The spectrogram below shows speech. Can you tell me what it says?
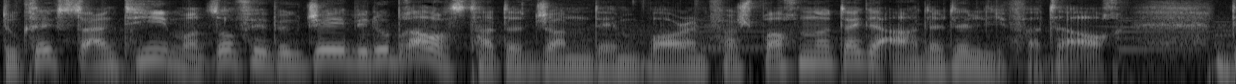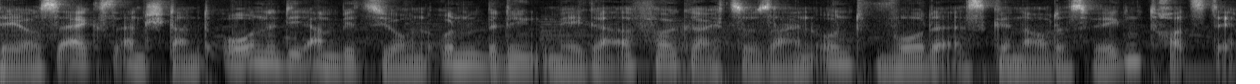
Du kriegst ein Team und so viel Budget, wie du brauchst, hatte John dem Warren versprochen und der Geadelte lieferte auch. Deus Ex entstand ohne die Ambition, unbedingt mega erfolgreich zu sein und wurde es genau deswegen trotzdem.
